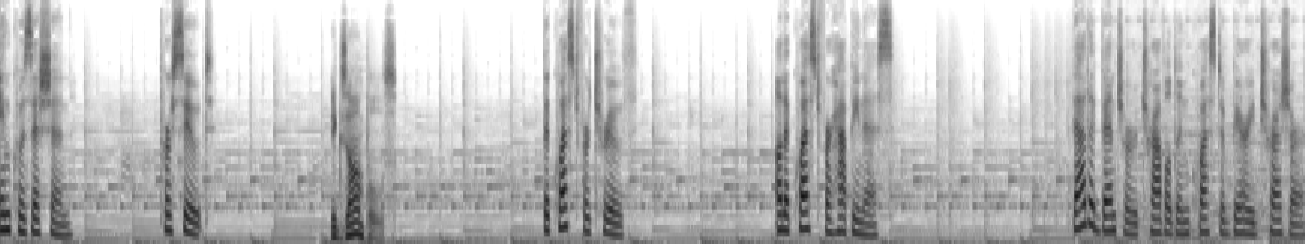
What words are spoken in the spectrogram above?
Inquisition Pursuit Examples The quest for truth. On a quest for happiness. That adventurer traveled in quest of buried treasure.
